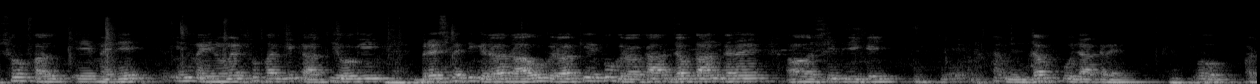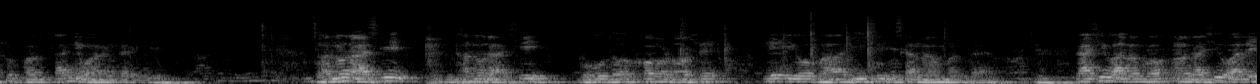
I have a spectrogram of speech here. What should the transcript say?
शुभ फल ये महीने इन महीनों में शुभ फल की प्राप्ति होगी। बृहस्पति ग्रह, राहु ग्रह, केतु ग्रह का जब दान करें और शिव जी की जब पूजा करें तो अशुभ फल का निवारण करेंगे। धनुराशि धनुराशि भूत खड़ से, ये योग भारी से जिसका नाम बनता है। राशि वालों को राशि वाले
